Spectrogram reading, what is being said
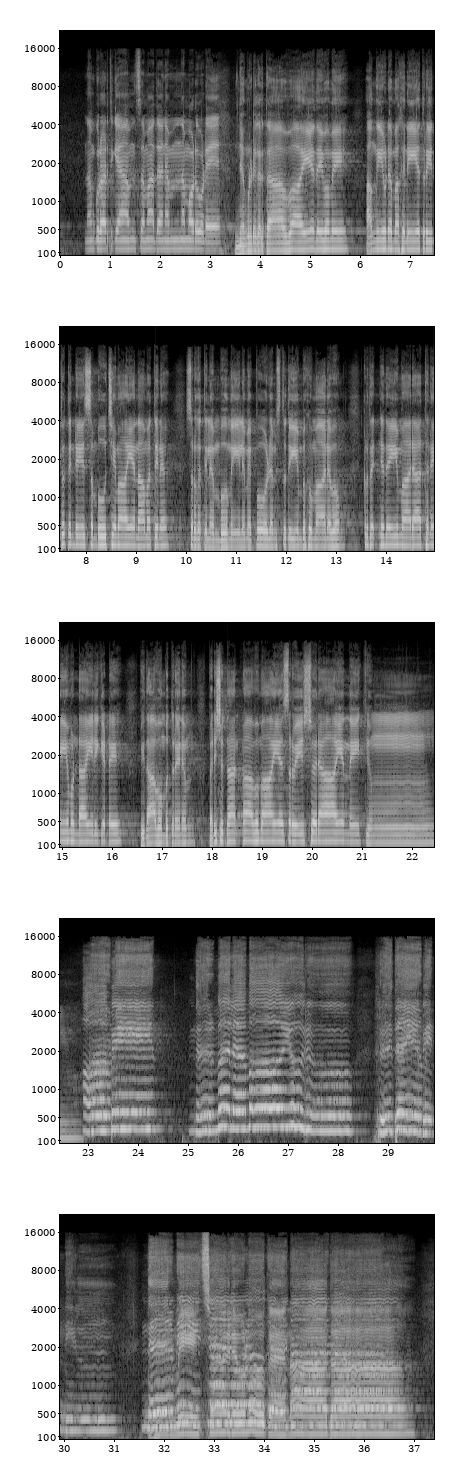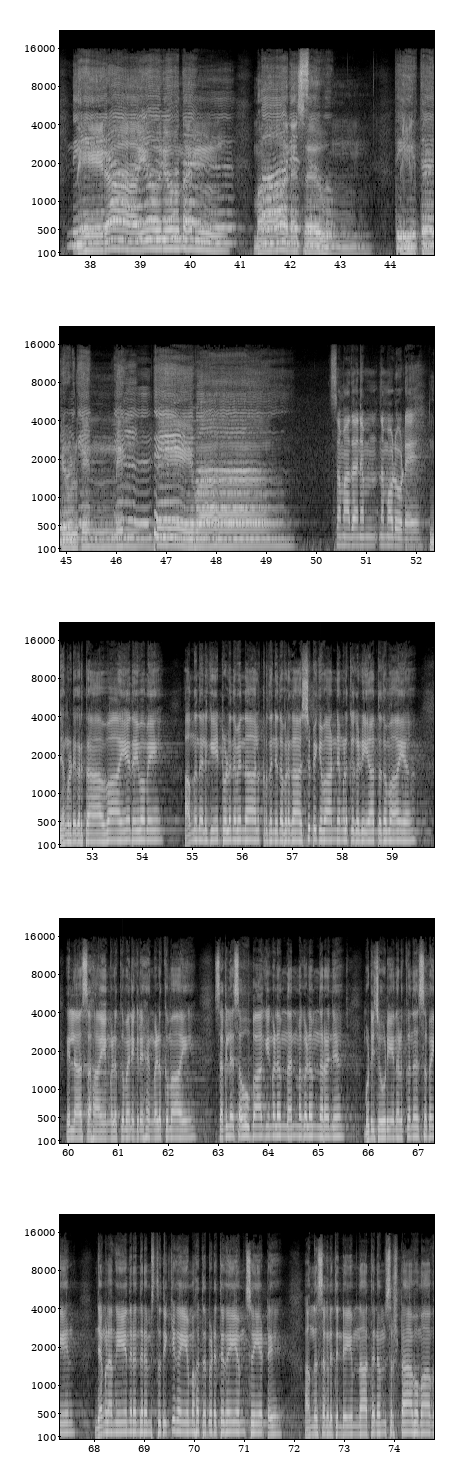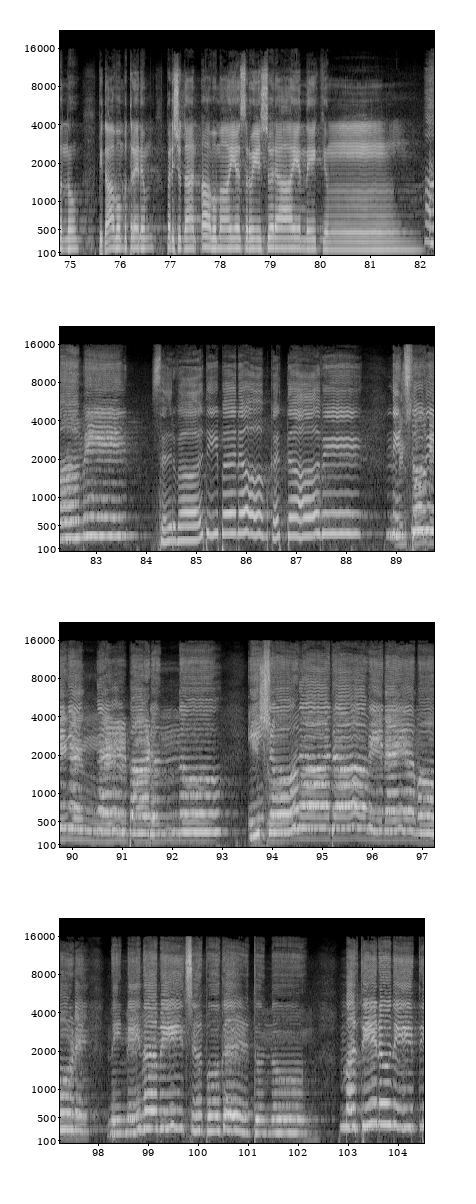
നമുക്ക് പ്രാർത്ഥിക്കാം. സമാധാനം നമ്മോടുകൂടെ. ഞങ്ങളുടെ കർത്താവായ ദൈവമേ അങ്ങയുടെ മഹനീയ ത്രീത്വത്തിന്റെ സമ്പൂജ്യമായ നാമത്തിന് സ്വർഗത്തിലും ഭൂമിയിലും എപ്പോഴും സ്തുതിയും ബഹുമാനവും കൃതജ്ഞതയും ആരാധനയും ഉണ്ടായിരിക്കട്ടെ. പിതാവും പുത്രനും പരിശുദ്ധാത്മാവുമായ സർവേശ്വരായ നിർമ്മലമായൊരു ഹൃദയമെന്നിൽ നിർമ്മിച്ചരുളുകനാഥ. നേരായൊരു നൽ മാനസവും തീർത്തരുൾകെന്നിൽ ദേവാ. സമാധാനം നമ്മോടുകൂടെ. ഞങ്ങളുടെ കർത്താവായ ദൈവമേ അങ്ങ് നൽകിയിട്ടുള്ളതുമെന്നാൽ കൃതജ്ഞത പ്രകാശിപ്പിക്കുവാൻ ഞങ്ങൾക്ക് കഴിയാത്തതുമായ എല്ലാ സഹായങ്ങൾക്കും അനുഗ്രഹങ്ങൾക്കുമായി സകല സൗഭാഗ്യങ്ങളും നന്മകളും നിറഞ്ഞ് മുടിചൂടി നിൽക്കുന്ന സഭയിൽ ഞങ്ങൾ അങ്ങേ നിരന്തരം സ്തുതിക്കുകയും മഹത്വപ്പെടുത്തുകയും ചെയ്യട്ടെ. അങ്ങ് സകലത്തിന്റെയും നാഥനും സൃഷ്ടാവുമാകുന്നു. പിതാവും പുത്രനും പരിശുദ്ധാത്മാവുമായ സർവേശ്വരായ ആമേൻ. സർവാധിപനാം കർത്താവേ നിൻ സ്തുതി ഞങ്ങൾ പാടുന്നു. ഈശോനാദാവിനയമോടെ നിന്നെ നമീച്ച് പുകഴ്ത്തുന്നു. മർത്തിനു നിത്യമഹോന്നതമാ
